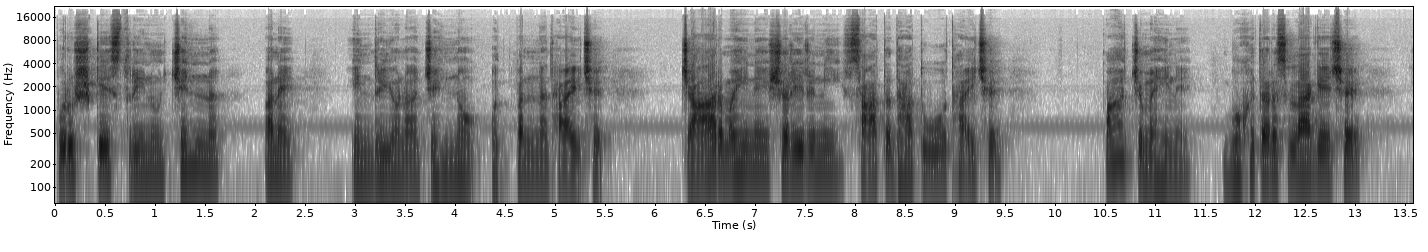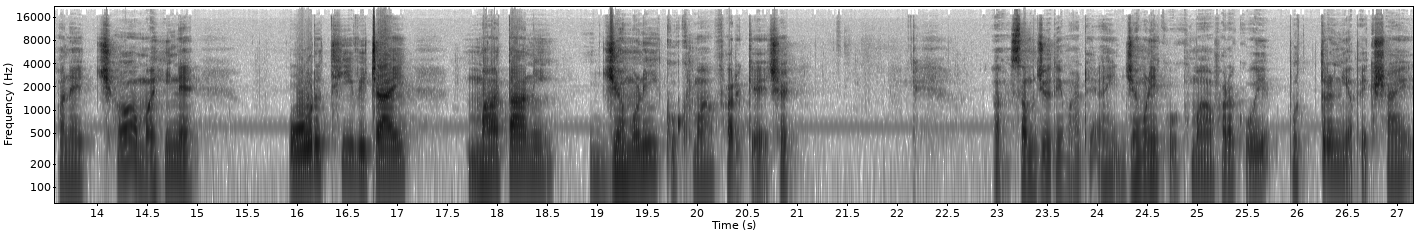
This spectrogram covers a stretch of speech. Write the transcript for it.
પુરુષ કે સ્ત્રીનું ચિહ્ન અને ઇન્દ્રિયોના ચિહ્નો ઉત્પન્ન થાય છે. ચાર મહિને શરીરની સાત ધાતુઓ થાય છે. પાંચ મહિને ભૂખ તરસ લાગે છે અને છ મહિને ઓરથી વિચાઈ માતાની જમણી કુખમાં ફરકે છે. સમજૂતી માટે અહીં જમણી કુખમાં ફરકવું એ પુત્રની અપેક્ષાએ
